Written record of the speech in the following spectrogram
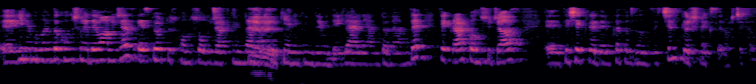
Ee, yine bunları da konuşmaya devam edeceğiz. S-400 konusu olacak gündemde, Evet. Türkiye'nin gündeminde ilerleyen dönemde. Tekrar konuşacağız. Ee, teşekkür ederim katıldığınız için. Görüşmek üzere, hoşçakalın.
